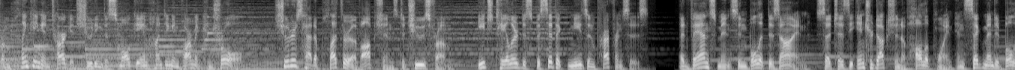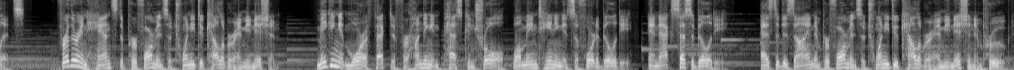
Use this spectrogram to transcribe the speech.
From plinking and target shooting to small game hunting and varmint control, shooters had a plethora of options to choose from, each tailored to specific needs and preferences. Advancements in bullet design, such as the introduction of hollow point and segmented bullets, further enhanced the performance of 22 caliber ammunition, making it more effective for hunting and pest control while maintaining its affordability and accessibility. As the design and performance of 22 caliber ammunition improved,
